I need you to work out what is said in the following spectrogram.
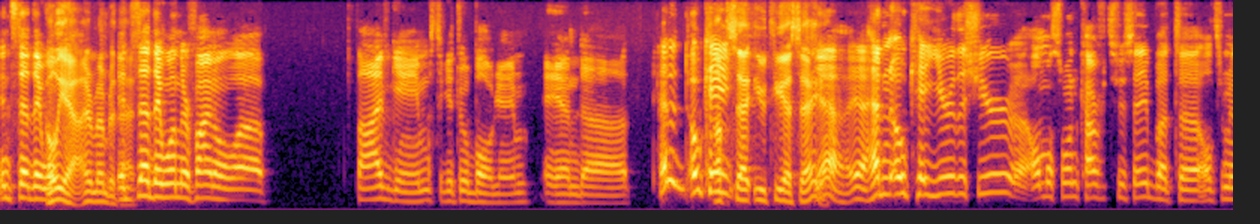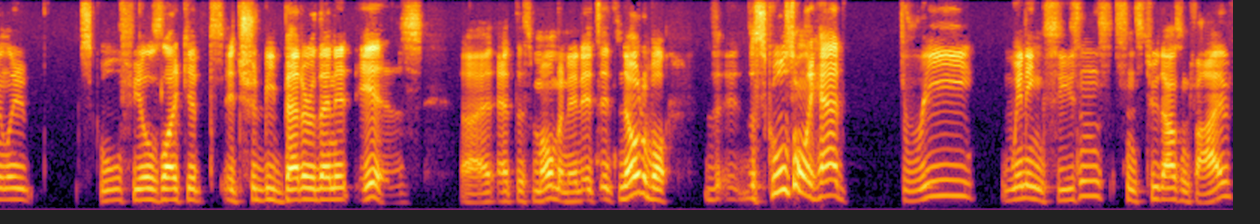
Instead, they won, oh yeah, I remember that. Instead, they won their final uh, five games to get to a bowl game and uh, had an okay upset UTSA. Yeah, yeah, had an okay year this year. Uh, almost won Conference USA, but uh, ultimately, school feels like it it should be better than it is uh, at, at, this moment, and it's it's notable. The, the school's only had three winning seasons since 2005.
